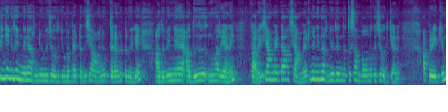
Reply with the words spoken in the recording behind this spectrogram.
പിന്നെ ഇത് എങ്ങനെ അറിഞ്ഞു എന്ന് ചോദിക്കുമ്പോൾ പെട്ടെന്ന് ശ്യാമിന് ഉത്തരം കിട്ടുന്നില്ലേ? അത് പിന്നെ അത് എന്ന് പറയുകയാണേ പറയും ശ്യാമേട്ടാ ശ്യാമേട്ടൻ എങ്ങനെ അറിഞ്ഞു ഇത് ഇന്നത്തെ സംഭവം എന്നൊക്കെ ചോദിക്കുകയാണ്. അപ്പോഴേക്കും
